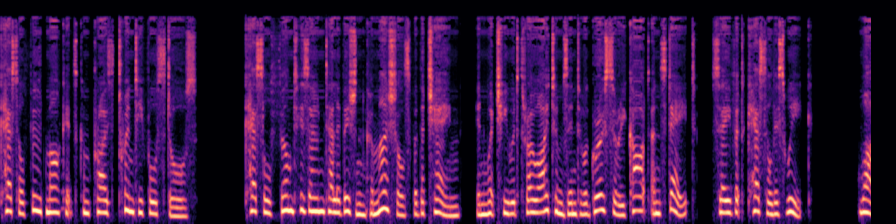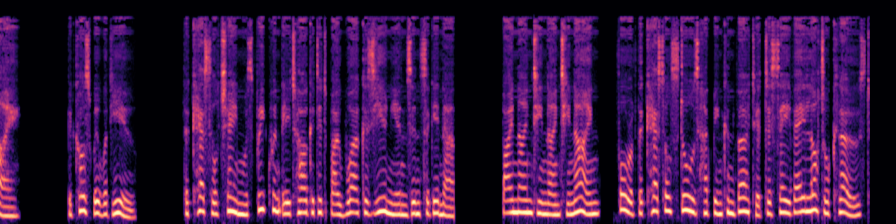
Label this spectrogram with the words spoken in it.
Kessel Food Markets comprised 24 stores. Kessel filmed his own television commercials for the chain, in which he would throw items into a grocery cart and state, Save at Kessel this week. Why? Because we're with you. The Kessel chain was frequently targeted by workers' unions in Saginaw. By 1999, four of the Kessel stores had been converted to Save-A-Lot or closed,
